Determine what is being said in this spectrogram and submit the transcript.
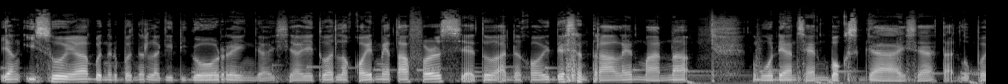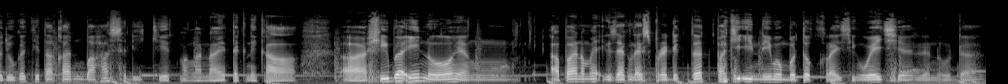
yang isunya bener-bener lagi digoreng guys ya, yaitu adalah koin Metaverse, yaitu ada koin Decentraland, Mana, kemudian Sandbox guys ya. Tak lupa juga kita akan bahas sedikit mengenai teknikal uh, Shiba Inu yang apa namanya exactly as predicted pagi ini membentuk rising wedge ya dan udah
